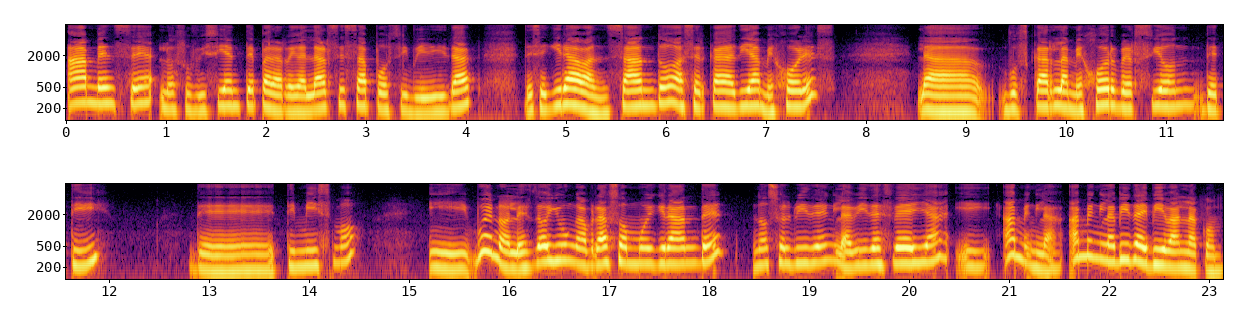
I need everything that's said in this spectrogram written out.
Ámense lo suficiente para regalarse esa posibilidad de seguir avanzando, a ser cada día mejores la, buscar la mejor versión de ti, de ti mismo. Y bueno, les doy un abrazo muy grande no se olviden, la vida es bella y ámenla, amen la vida y vivan con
